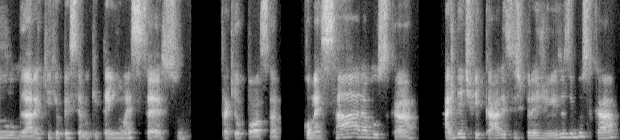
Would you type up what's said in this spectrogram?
um lugar aqui que eu percebo que tem um excesso para que eu possa começar a buscar, a identificar esses prejuízos e buscar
